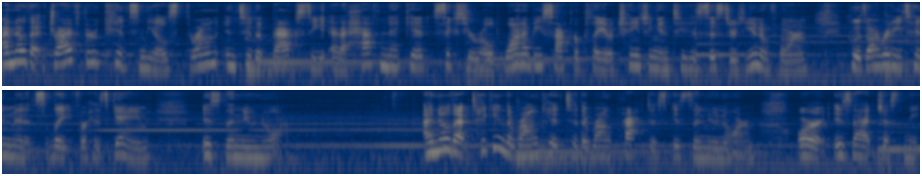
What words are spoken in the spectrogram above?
I know that drive through kids' meals thrown into the back seat at a half naked six year old wannabe soccer player changing into his sister's uniform, who is already 10 minutes late for his game, is the new norm. I know that taking the wrong kid to the wrong practice is the new norm, or is that just me?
